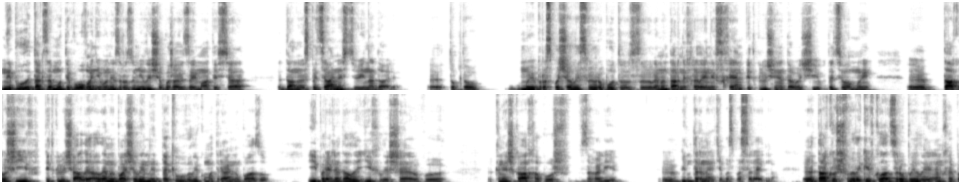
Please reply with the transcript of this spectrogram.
не були так замотивовані, вони зрозуміли, що бажають займатися даною спеціальністю і надалі. Е, Тобто ми розпочали свою роботу з елементарних релейних схем підключення давачів. До цього ми також їх підключали, але ми бачили не таку велику матеріальну базу і переглядали їх лише в книжках або ж взагалі е, в інтернеті безпосередньо. Е, Також великий вклад зробили МХП,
